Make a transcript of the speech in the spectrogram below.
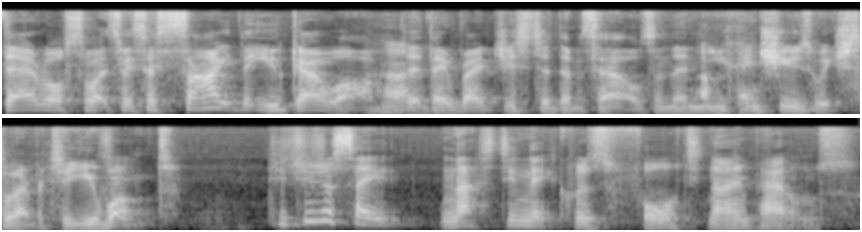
they're also. So it's a site that you go on that they register themselves, and then you Uh-huh. Can choose which celebrity you want. Did you just say nasty Nick was forty nine pounds?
